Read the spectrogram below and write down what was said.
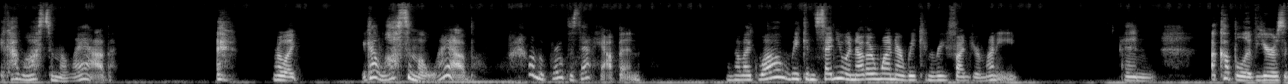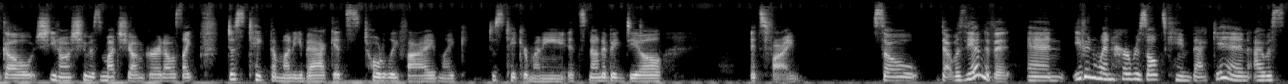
it got lost in the lab." We're like, "It got lost in the lab? How in the world does that happen?" And they're like, "Well, we can send you another one or we can refund your money." And a couple of years ago, she, you know, she was much younger and I was like, just take the money back. It's totally fine. Like, just take your money. It's not a big deal. It's fine. So that was the end of it. And even when her results came back in, I was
